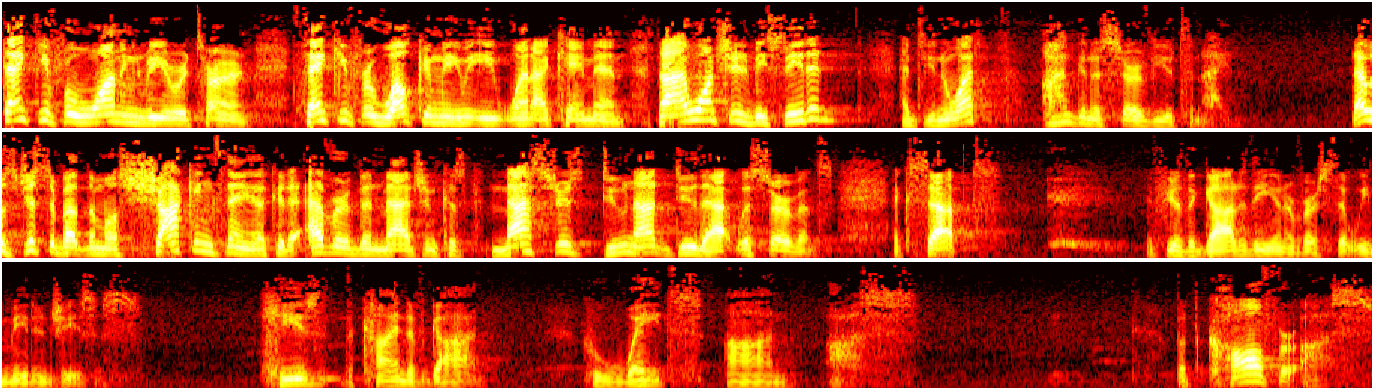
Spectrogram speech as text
Thank you for wanting me to return. Thank you for welcoming me when I came in. Now I want you to be seated. And do you know what? I'm going to serve you tonight. That was just about the most shocking thing that could ever have been imagined because masters do not do that with servants. Except if you're the God of the universe that we meet in Jesus. He's the kind of God who waits on us. But the call for us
